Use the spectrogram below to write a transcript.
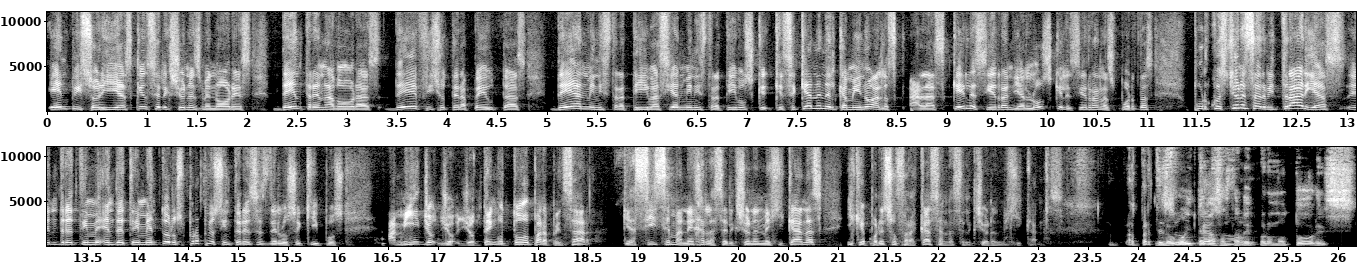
en visorías, que en selecciones menores, de entrenadoras, de fisioterapeutas, de administrativas y administrativos que, que se quedan en el camino a las, a las que les cierran y a los que les cierran las puertas por cuestiones arbitrarias en, en detrimento de los propios intereses de los equipos. A mí, yo, yo, yo tengo todo para pensar que así se manejan las selecciones mexicanas y que por eso fracasan las selecciones mexicanas. Aparte Luego hay temas hasta de promotores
